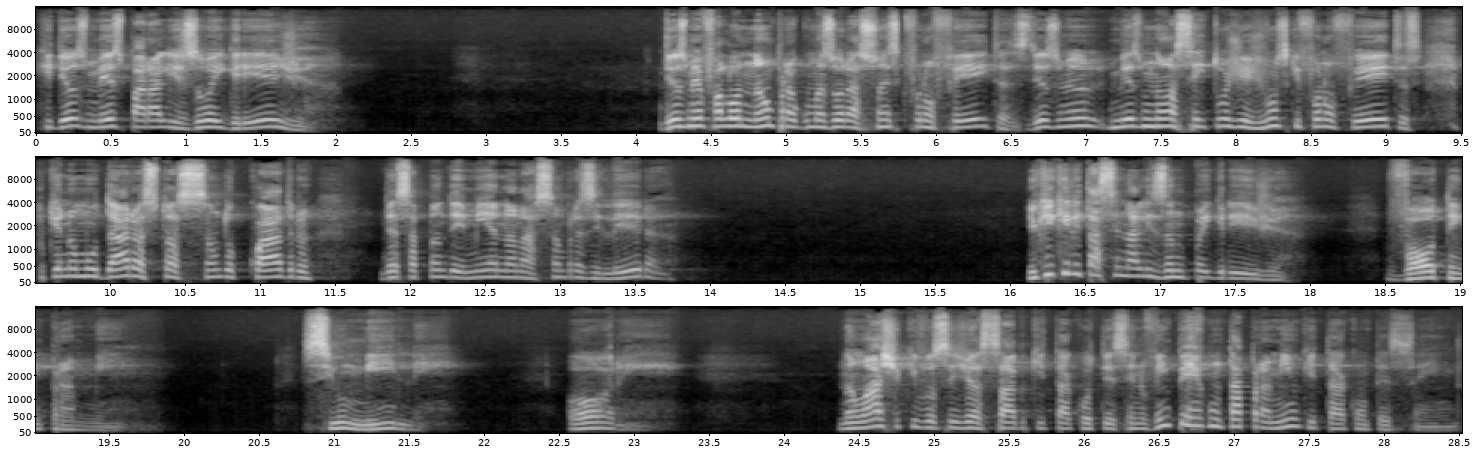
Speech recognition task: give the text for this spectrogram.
que Deus mesmo paralisou a igreja. Deus mesmo falou não para algumas orações que foram feitas. Deus mesmo não aceitou jejuns que foram feitos, porque não mudaram a situação do quadro dessa pandemia na nação brasileira. E o que, que ele está sinalizando para a igreja? Voltem para mim, se humilhem, orem. Não acho que você já sabe o que está acontecendo. Vem perguntar para mim o que está acontecendo.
